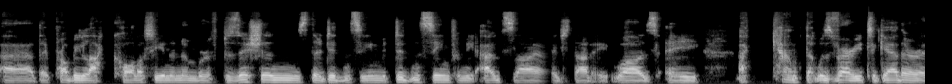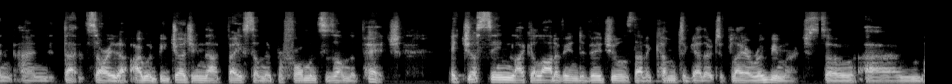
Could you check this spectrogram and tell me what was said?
Uh, they probably lacked quality in a number of positions. There didn't seem it didn't seem from the outside that it was a a camp that was very together and and that sorry that I would be judging that based on the performances on the pitch. it just seemed like a lot of individuals that had come together to play a rugby match. So um,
